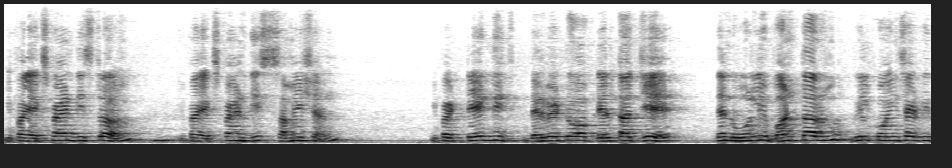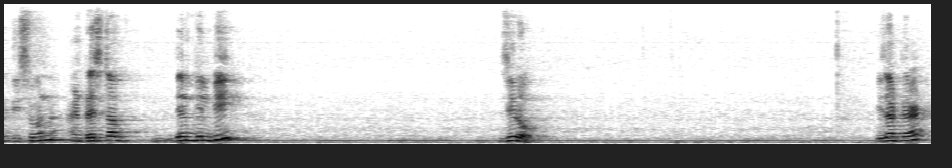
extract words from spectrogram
If I expand this term if I expand this summation if I take the derivative of delta j then only one term will coincide with this one and rest of them will be 0 is that correct?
